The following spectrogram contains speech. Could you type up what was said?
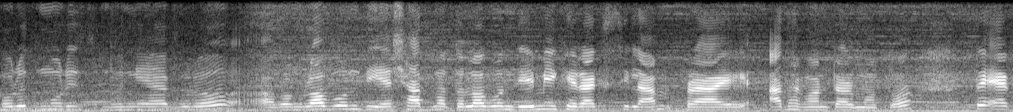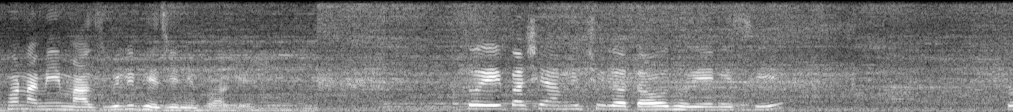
হলুদ মরিচ, ধনিয়া গুঁড়ো এবং লবণ দিয়ে, স্বাদ মতো লবণ দিয়ে মেখে রাখছিলাম প্রায় আধা ঘণ্টার মতো। তো এখন আমি মাছগুলি ভেজে নেব আগে। তো এই পাশে আমি চুলাটাও ধরিয়ে নিছি। তো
